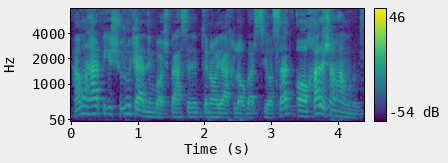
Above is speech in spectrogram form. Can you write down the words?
همون حرفی که شروع کردیم باش بحث ابتنای اخلاق بر سیاست آخرش هم همونو میگه.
